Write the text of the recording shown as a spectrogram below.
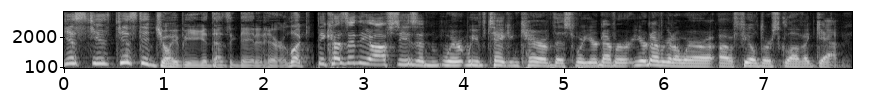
just just just enjoy being a designated hitter. Look, because in the offseason we're we've taken care of this, where you're never you're never going to wear a fielder's glove again.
